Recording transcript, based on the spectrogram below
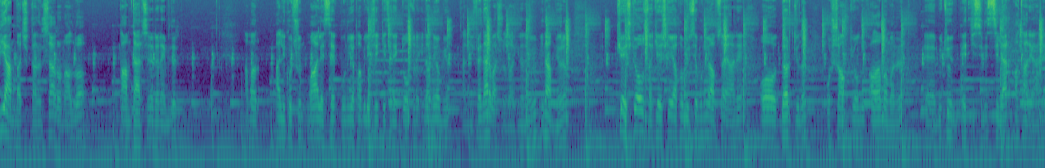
bir anda açıklanırsa Ronaldo tam tersine dönebilir. Ama Ali Koç'un maalesef bunu yapabilecek yetenekli olduğuna inanıyor muyum? Hani bir Fenerbahçe olarak inanıyor muyum? İnanmıyorum. Keşke olsa, keşke yapabilse bunu yapsa yani. O 4 yılın o şampiyonluk alamamanın e, bütün etkisini siler atar yani.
